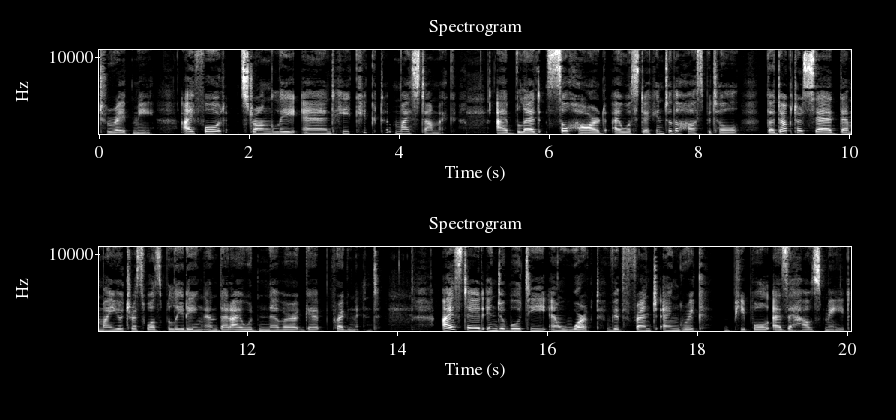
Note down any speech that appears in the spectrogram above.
to rape me. I fought strongly and he kicked my stomach. I bled so hard I was taken to the hospital. The doctor said that my uterus was bleeding and that I would never get pregnant. I stayed in Djibouti and worked with French and Greek people as a housemaid.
